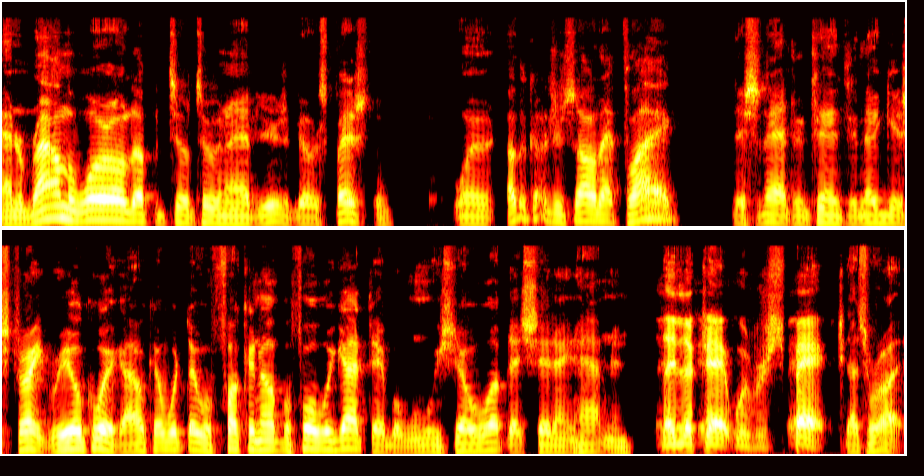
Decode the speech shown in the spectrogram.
And around the world, up until two and a half years ago, especially when other countries saw that flag, they snap snapped attention. They get straight real quick. I don't care what they were fucking up before we got there, but when we show up, that shit ain't happening. They looked at it with respect. That's right.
